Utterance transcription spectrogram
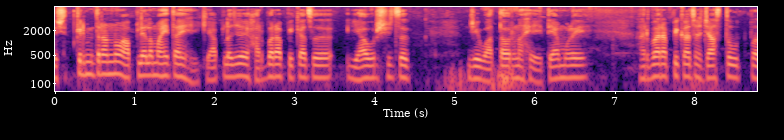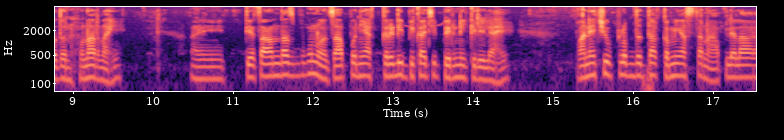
तर शेतकरी मित्रांनो आपल्याला माहीत आहे की आपलं जे हरभरा पिकाचं यावर्षीचं जे वातावरण आहे त्यामुळे हरभरा पिकाचं जास्त उत्पादन होणार नाही. आणि त्याचा अंदाज बघूनच आपण या करडी पिकाची पेरणी केलेली आहे. पाण्याची उपलब्धता कमी असताना आपल्याला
